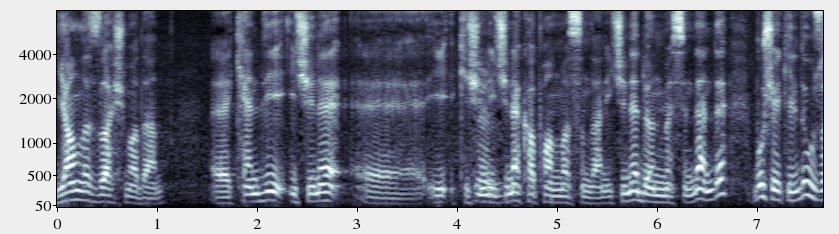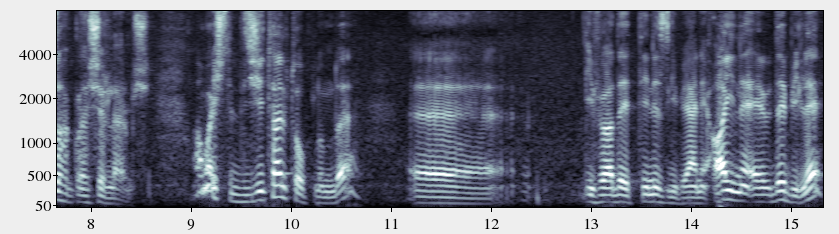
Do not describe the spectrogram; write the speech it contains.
yalnızlaşmadan, e, kendi içine e, kişinin içine kapanmasından, içine dönmesinden de bu şekilde uzaklaşırlarmış. Ama işte dijital toplumda e, ifade ettiğiniz gibi yani aynı evde bile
